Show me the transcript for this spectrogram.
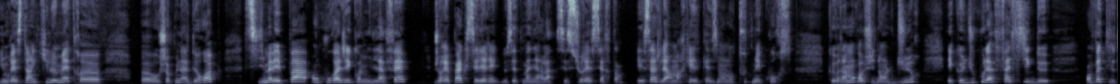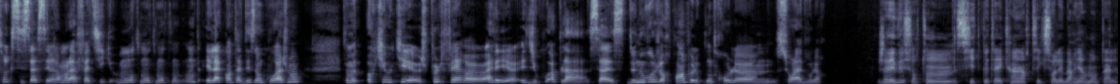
il me restait un kilomètre euh, au championnat d'Europe, s'il m'avait pas encouragé comme il l'a fait, j'aurais pas accéléré de cette manière-là, c'est sûr et certain. Et ça, je l'ai remarqué quasiment dans toutes mes courses, que vraiment quand je suis dans le dur et que du coup la fatigue de en fait, le truc, c'est ça, c'est vraiment la fatigue monte, monte, monte, monte, monte. Et là, quand t'as des encouragements, t'es en mode, ok, ok, euh, je peux le faire, euh, allez. Euh, et du coup, hop là, ça, de nouveau, je reprends un peu le contrôle sur la douleur. J'avais vu sur ton site que tu as écrit un article sur les barrières mentales.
